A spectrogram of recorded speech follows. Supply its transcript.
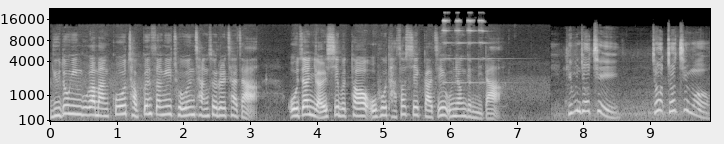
유동인구가 많고 접근성이 좋은 장소를 찾아 오전 10시부터 오후 5시까지 운영됩니다. 기분 좋지. 좋 좋지 뭐.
